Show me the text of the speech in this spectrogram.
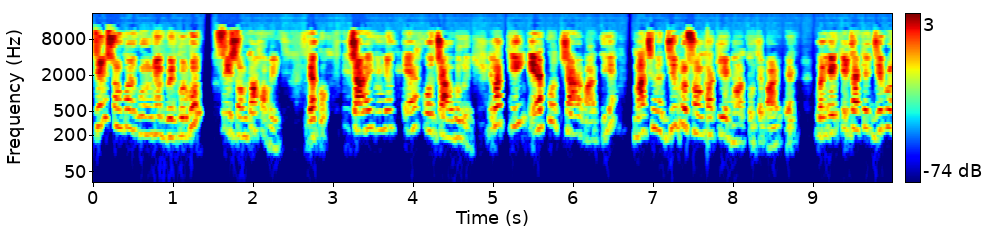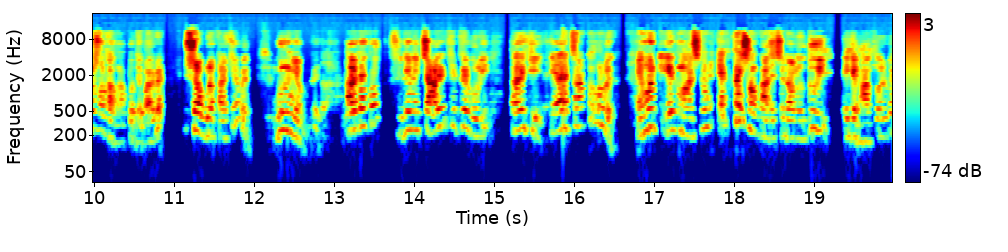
যে সংখ্যার গুণনীয় বের করব, সেই সংখ্যা হবে। দেখো চারের গুণনীয় এক ও চার হলো। এবার এই এক ও চার বাদ দিয়ে মাঝখানে যেগুলো সংখ্যাকে ভাগ করতে পারবে মানে এটাকে যেগুলো সংখ্যা ভাগ করতে পারবে, সবগুলো তার কি হবে গুণনীয় হবে তাহলে দেখো, যদি আমি চারের ক্ষেত্রে বলি, তাহলে কি এক চার তো বলবে এমন এর মাঝখানে একটাই সংখ্যা আছে, সেটা হলো দুই, একে ভাগ করবে,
